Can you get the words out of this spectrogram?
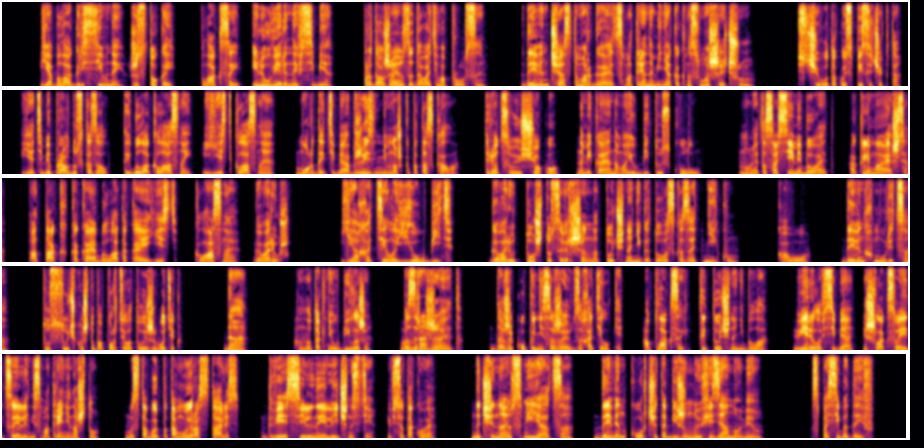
Я была агрессивной, жестокой, плаксой или уверенной в себе. Продолжаю задавать вопросы. Дэвин часто моргает, смотря на меня, как на сумасшедшую. «С чего такой списочек-то? Я тебе правду сказал. Ты была классной и есть классная. Мордой тебя об жизнь немножко потаскала». Трет свою щеку, намекая на мою битую скулу. «Но это со всеми бывает. Оклемаешься. А так, какая была, такая есть. Классная, говорюш». Я хотела ее убить. Говорю то, что совершенно точно не готова сказать Нику. Кого? Дэвин хмурится. Ту сучку, что попортила твой животик? Да. Но так не убила же. Возражает. Даже копы не сажают за хотелки. А плаксой ты точно не была. Верила в себя и шла к своей цели, несмотря ни на что. Мы с тобой потому и расстались. Две сильные личности и все такое. Начинаю смеяться, Дэвин корчит обиженную физиономию. «Спасибо, Дэйв».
